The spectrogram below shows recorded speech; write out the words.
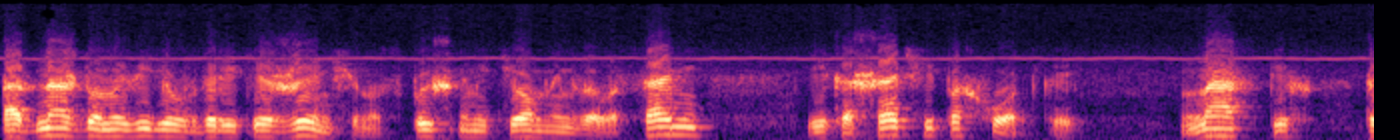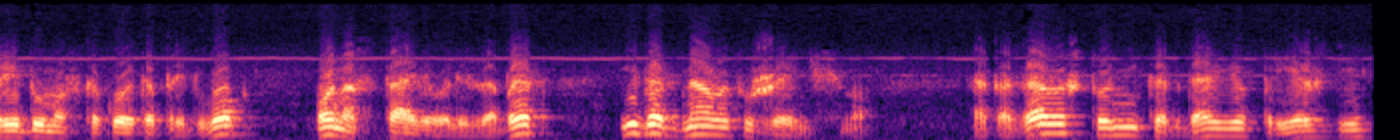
Однажды он увидел вдалеке женщину с пышными темными волосами и кошачьей походкой. Наспех, придумав какой-то предлог, он оставил Элизабет и догнал эту женщину. Оказалось, что никогда ее прежде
